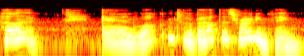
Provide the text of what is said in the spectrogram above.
Hello, and welcome to About This Writing Thing,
